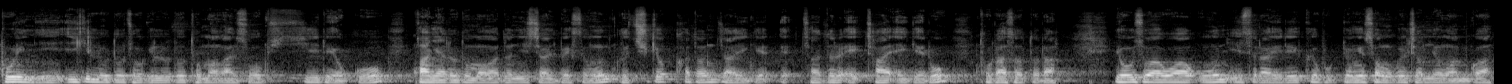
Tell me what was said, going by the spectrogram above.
보이니 이 길로도 저 길로도 도망갈 수 없이 되었고 광야로 도망하던 이스라엘 백성은 그 추격하던 자에게 자들 자에게로 돌아섰더라. 여호수아와 온 이스라엘이 그 북경의 성읍을 점령함과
